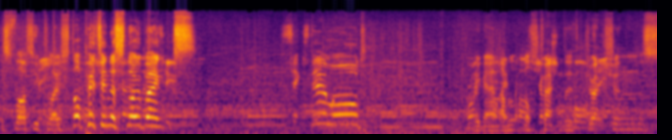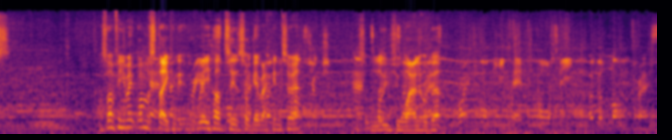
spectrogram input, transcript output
It's far too 40. close. Stop hitting the snowbanks! two, 60. Dear lord! Again, I've lost track of the directions. That's one thing, you make one mistake and it's really hard to sort of get back into it. sort of lose your way a little bit. Right four keep in, 40 over long crest.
